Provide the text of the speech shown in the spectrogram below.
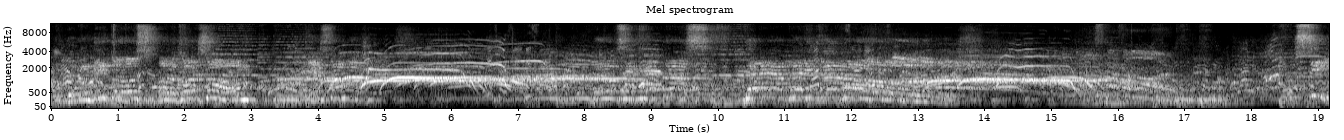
Los Dominicanos on the corazón. See!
